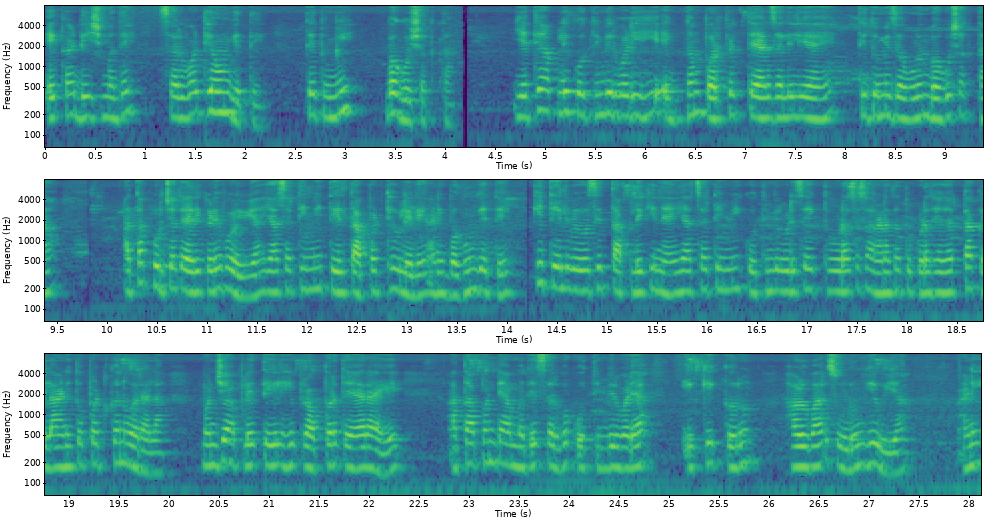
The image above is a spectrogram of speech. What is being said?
एका डिशमध्ये सर्व ठेवून घेते. ते तुम्ही बघू शकता. येथे आपली कोथिंबीर वडी ही एकदम परफेक्ट तयार झालेली आहे. ती तुम्ही जवळून बघू शकता. आता पुढच्या तयारीकडे वळूया. यासाठी मी तेल तापत ठेवलेले आणि बघून घेते की तेल व्यवस्थित तापले की नाही. यासाठी मी कोथिंबीर वडीचा एक थोडासा सारणाचा तुकडा त्याच्यात टाकला आणि तो पटकन वर आला. म्हणजे आपले तेल हे प्रॉपर तयार आहे. आता आपण त्यामध्ये सर्व कोथिंबीर वड्या एक एक करून हळूवार सोडून घेऊया. आणि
